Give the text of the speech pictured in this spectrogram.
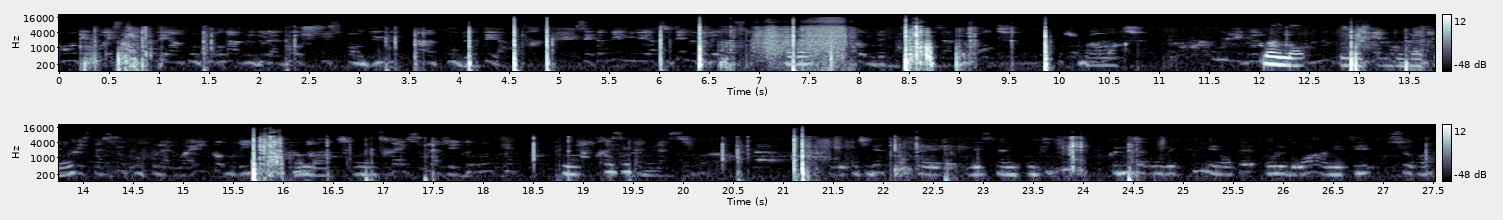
rendez-vous estival et incontournable de la gauche suspendue, un coup de théâtre. Cette année, l'université ne devait pas se tenir comme d'habitude à Nantes. Nantes, où les Non, non. de la contre la loi El Khomri. Ah bah, Nantes, très soulagée donc, après cette annulation. Je considère qu'après les semaines compliquées que nous avons vécues, les Nantais ont le droit à un été serein,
